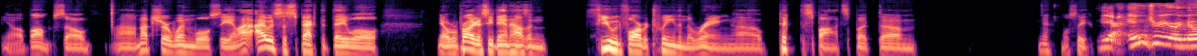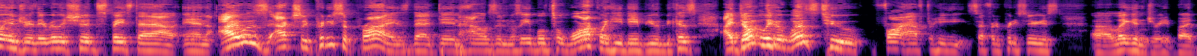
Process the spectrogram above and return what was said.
you know a bump. So uh, I'm not sure when we'll see him. I, I would suspect that they will. You know, we're probably gonna see Danhausen few and far between in the ring. Uh, pick the spots, but um, yeah, we'll see. Yeah, injury or no injury, they really should space that out. And I was actually pretty surprised that Danhausen was able to walk when he debuted because I don't believe it was too far after he suffered a pretty serious uh, leg injury. But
